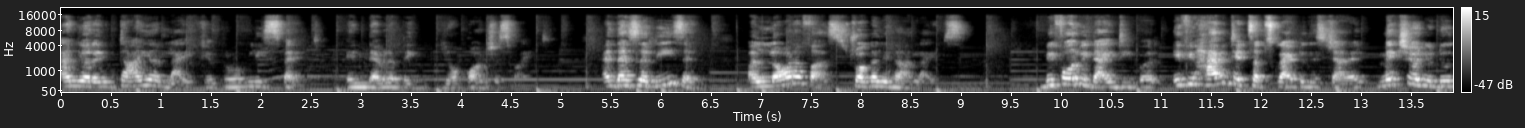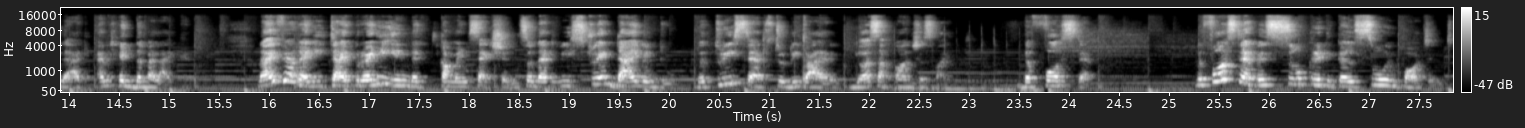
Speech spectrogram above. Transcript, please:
And your entire life you've probably spent in developing your conscious mind. And that's the reason a lot of us struggle in our lives. Before we dive deeper, if you haven't yet subscribed to this channel, make sure you do that and hit the bell icon. Now, if you're ready, type ready in the comment section so that we straight dive into the three steps to rewire your subconscious mind. The first step. The first step is so critical, so important.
